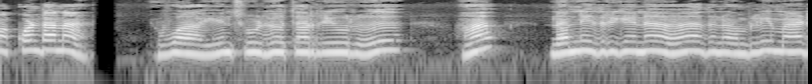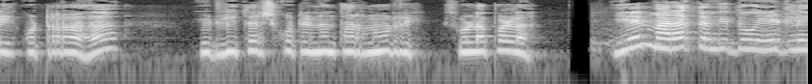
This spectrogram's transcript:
ಮಕ್ಕೊಂಡಾನ. ಅವ್ವ ಏನ್ ಸುಳ್ಳು ಹೇಳ್ತಾರ್ರಿ ಇವ್ರು? ಹಾ? ನನ್ನ ಇದ್ರಿಗೇನ ಅದನ್ನ ಅಂಬ್ಲಿ ಮಾಡಿ ಕೊಟ್ರ ಇಡ್ಲಿ ತರಿಸ್ಕೊಟ್ಟೇನಂತಾರ ನೋಡ್ರಿ ಸುಳ್ಳಪ್ಪಳ ಏನ್ ಮರ ತಂದಿದ್ದು ಇಡ್ಲಿ?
